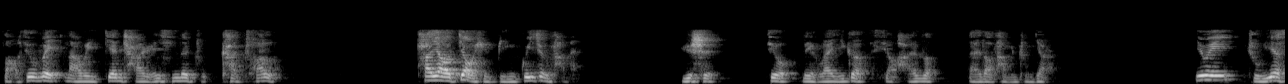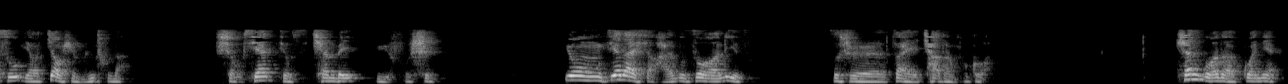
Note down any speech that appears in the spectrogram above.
早就被那位监察人心的主看穿了，他要教训并归正他们，于是就领了一个小孩子来到他们中间，因为主耶稣要教训门徒的，首先就是谦卑与服侍。用接待小孩子做例子，这是再恰当不过。天国的观念，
